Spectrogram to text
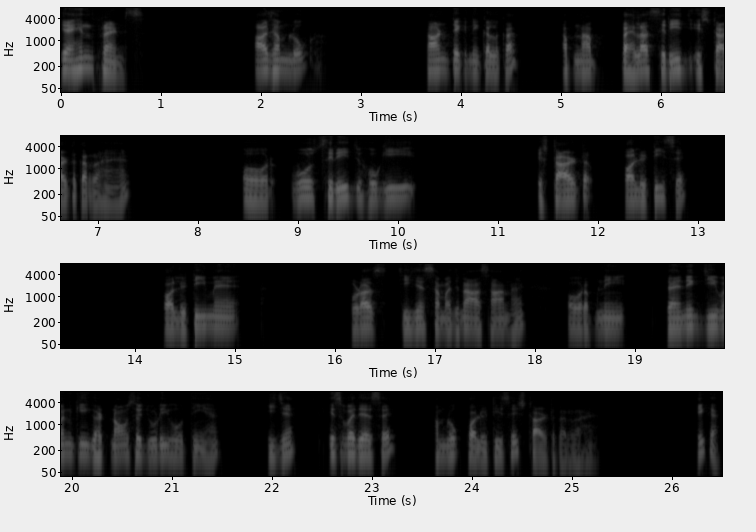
जय हिंद फ्रेंड्स। आज हम लोग नॉन टेक्निकल का अपना पहला सीरीज़ स्टार्ट कर रहे हैं और वो सीरीज़ होगी स्टार्ट पॉलिटी से। पॉलिटी में थोड़ा चीज़ें समझना आसान है और अपनी दैनिक जीवन की घटनाओं से जुड़ी होती हैं चीज़ें, इस वजह से हम लोग पॉलिटी से स्टार्ट कर रहे हैं। ठीक है?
